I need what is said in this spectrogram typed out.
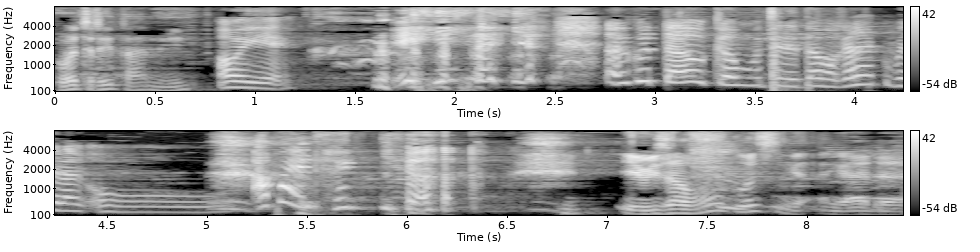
Gue cerita nih. Oh iya. iya iya. Aku tahu kamu cerita makanya aku bilang oh apa enaknya? Ya bisa fokus, nggak nggak ada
